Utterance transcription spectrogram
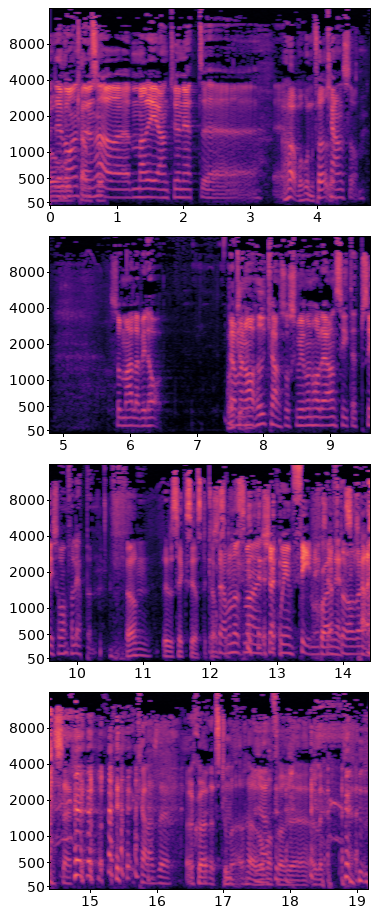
Monroe det var inte cancer. den här eh, Marie Antoinette eh, eh, Här var hon före. cancern. Som alla vill ha. Där Okej. man har hudcancer så vill man ha det i ansiktet precis ovanför läppen. Ja, Mm. det är det sexigaste Ser cancer. man ut som en Jacqueline Phoenix efter... eh, Skönhetscancer. Kallas det. Skönhetstumör här ovanför eh, läppen.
